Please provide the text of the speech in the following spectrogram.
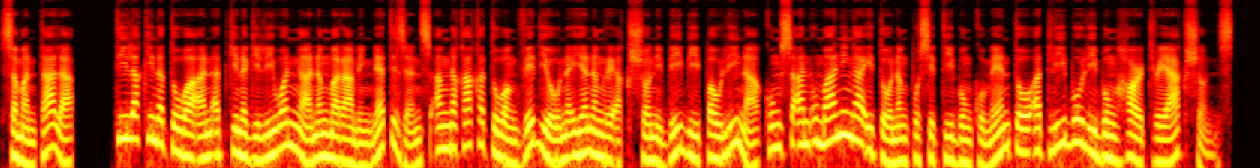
Samantala, Tila kinatuwaan at kinagiliwan nga ng maraming netizens ang nakakatuwang video na iyan ang reaksyon ni Baby Paulina kung saan umani nga ito ng positibong komento at libo-libong heart reactions.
